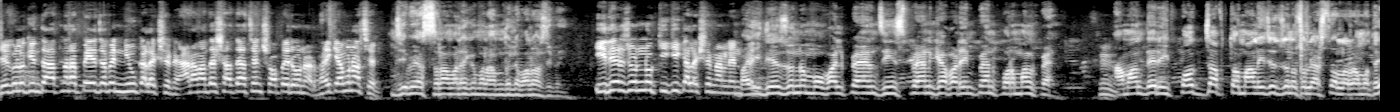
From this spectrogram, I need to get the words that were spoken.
যেগুলো কিন্তু আপনারা পেয়ে যাবেন নিউ কালেকশনে আর আমাদের সাথে আছেন শপের ওনার ভাই কেমন আছেন? জি ভাই আসসালামু আলাইকুম আলহামদুলিল্লাহ ভালো আছি ভাই। ঈদের জন্য কি কি কালেকশন আনলেন ভাই ঈদের জন্য mobile pant jeans pant gabardine pant formal pant আমাদের এই পর্যাপ্ত মাল ঈদের জন্য চলে আসছে আল্লাহর রহমতে।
